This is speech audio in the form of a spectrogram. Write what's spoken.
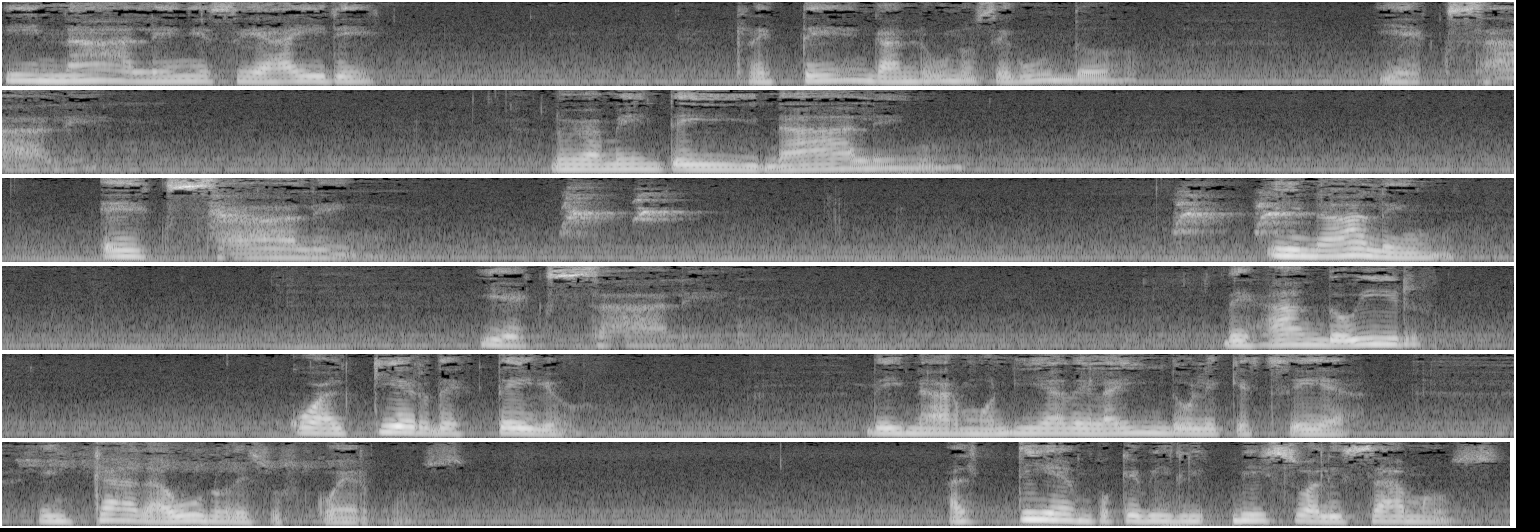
Inhalen ese aire, reténganlo unos segundos y exhalen. Nuevamente inhalen exhalen. Inhalen y exhalen, dejando ir cualquier destello de inarmonía de la índole que sea en cada uno de sus cuerpos. Al tiempo que visualizamos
